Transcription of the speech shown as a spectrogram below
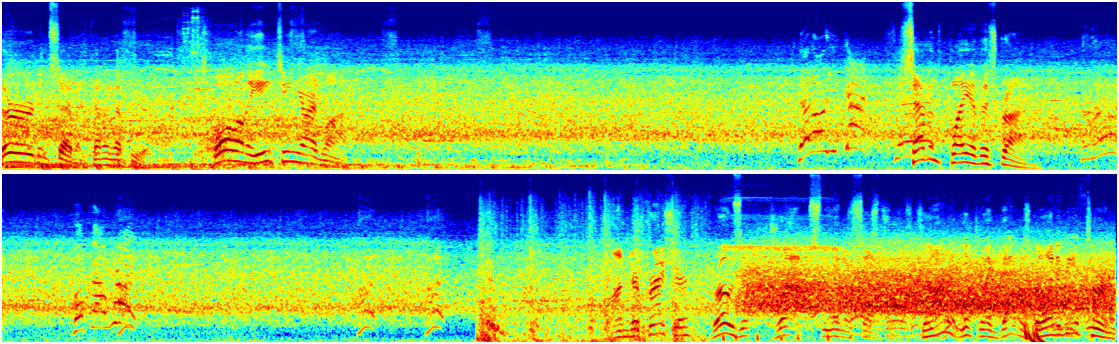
Third and seven coming up here. Ball on the 18-yard line. That all you got? Seventh play of this drive. Uh-huh. Poke out right. Uh-huh. Under pressure. Throws it. Drops the interception. John, it looked like that was going to be a turnover.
